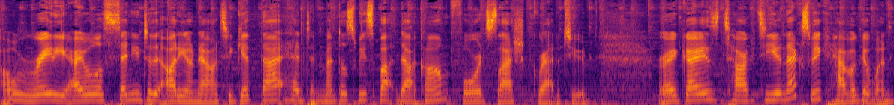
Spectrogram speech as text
Alrighty, I will send you to the audio now. To get that, head to mentalsweetspot.com forward slash gratitude. All right, guys, talk to you next week. Have a good one.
